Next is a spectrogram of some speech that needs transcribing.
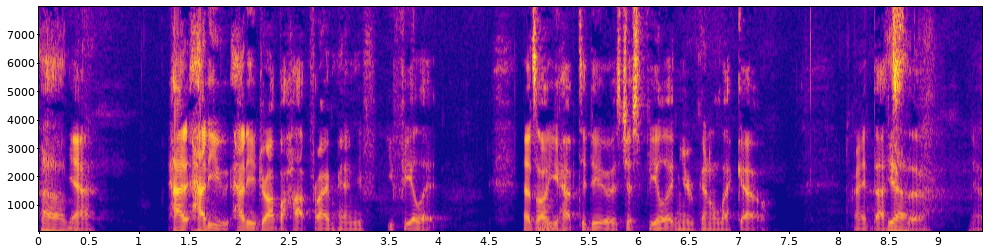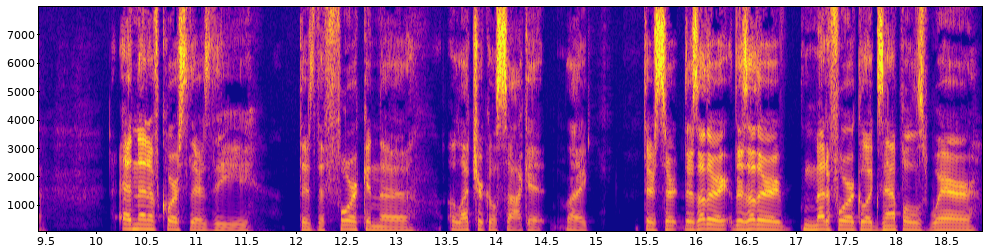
um, yeah. How how do you how do you drop a hot frying pan? You you feel it. That's all you hmm. have to do is just feel it, and you're going to let go. Right. That's Yeah. the yeah. and then of course there's the there's the fork in the electrical socket like there's there's other there's other metaphorical examples where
